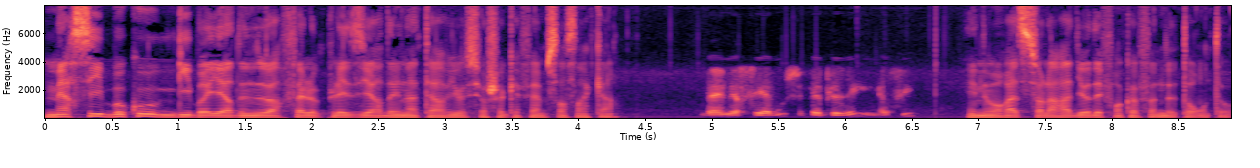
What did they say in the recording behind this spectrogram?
Merci beaucoup Guy Brière de nous avoir fait le plaisir d'une interview sur Choc FM 105.1. Ben merci à vous, ça fait plaisir, merci. Et nous on reste sur la radio des francophones de Toronto.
